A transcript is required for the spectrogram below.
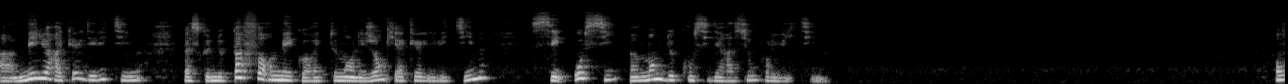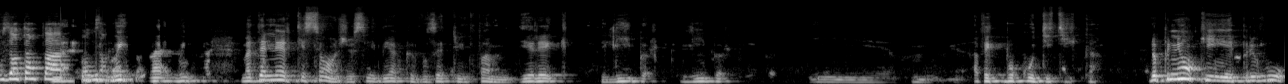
un meilleur accueil des victimes. Parce que ne pas former correctement les gens qui accueillent les victimes, c'est aussi un manque de considération pour les victimes. On ne vous entend pas. oui, Ma dernière question, je sais bien que vous êtes une femme directe, libre, libre, avec beaucoup d'éthique. L'opinion qui est prévue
